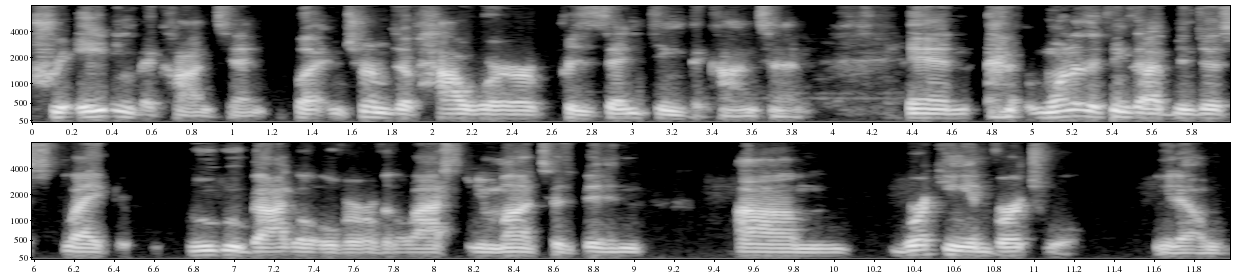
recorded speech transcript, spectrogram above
creating the content, but in terms of how we're presenting the content. And one of the things that I've been just like Google Gaga over over the last few months has been um, working in virtual, you know,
